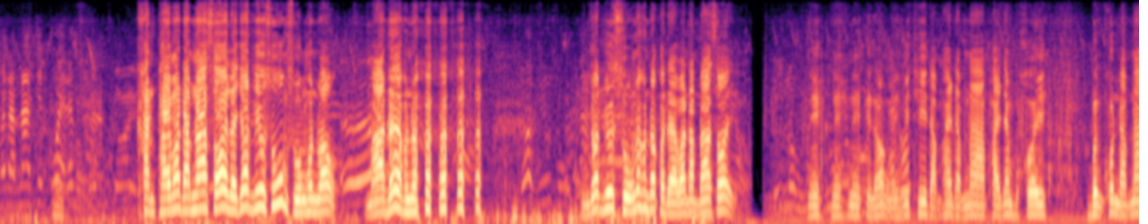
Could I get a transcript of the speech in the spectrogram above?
มาดำหน้าเจ๊กล้วยได้หมดนะคันไผมาดำนาซอยเลยยอดวิวสูงสูงคนเว้า มาเด้อคนเนาะยอดวิวสูงนะคนเนาะพอได้ว่าดำนาซอยนี่นี่นี่พี่น้องนี่วิธีดำให้ดำนาภายยังบ่เคยเบิ่งคนดำนา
